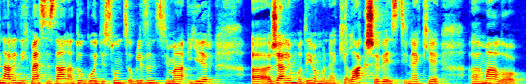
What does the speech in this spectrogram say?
narednih mesec dana dok god je sunce u blizancima, jer uh, želimo da imamo neke lakše vesti, neke uh, malo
